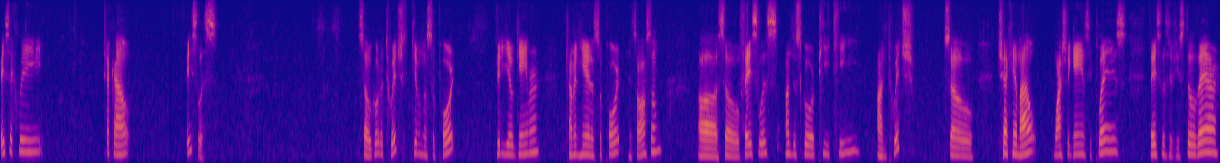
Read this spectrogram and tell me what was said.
basically check out Faceless. So go to Twitch, give them a support. Video gamer, come in here to support. It's awesome. Uh, so Faceless underscore PT on Twitch. So check him out. Watch the games he plays. Faceless, if you're still there,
